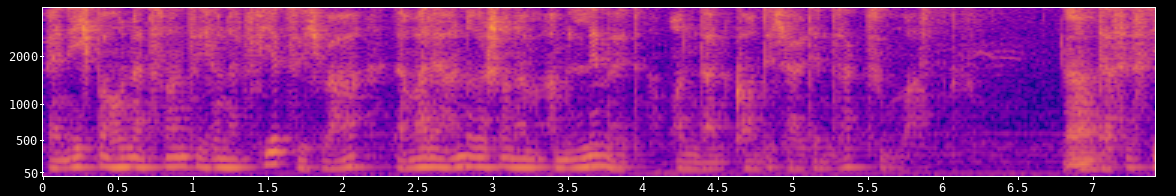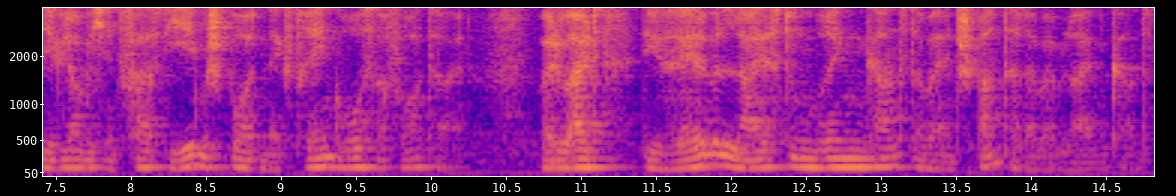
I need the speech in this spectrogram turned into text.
wenn ich bei 120, 140 war, dann war der andere schon am, am Limit. Und dann konnte ich halt den Sack zumachen. Ja. Und das ist dir, glaube ich, in fast jedem Sport ein extrem großer Vorteil. Weil du halt dieselbe Leistung bringen kannst, aber entspannter dabei bleiben kannst.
